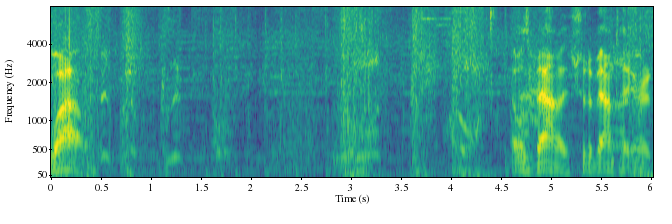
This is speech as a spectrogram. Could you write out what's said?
Wow. That was bad. I should have anti-aired.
